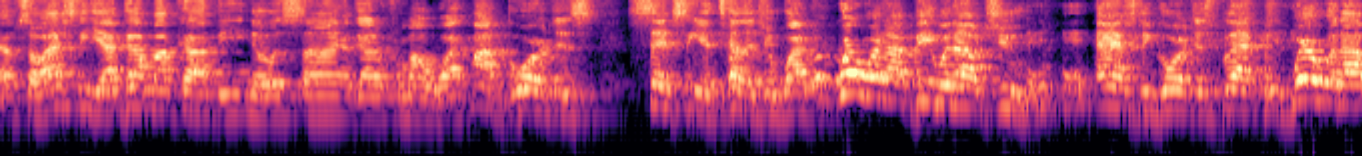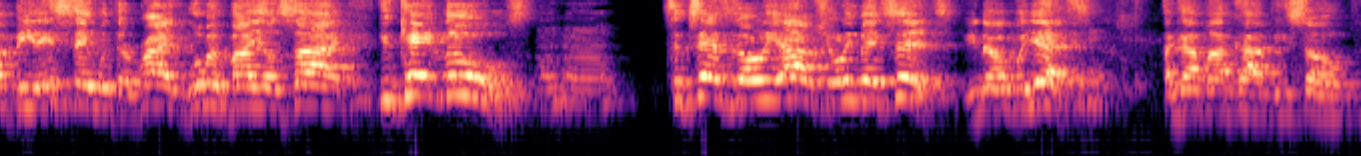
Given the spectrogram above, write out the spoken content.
Yep. So actually, yeah, I got my copy. You know, it's signed. I got it from my wife, my gorgeous, sexy, intelligent wife. Where would I be without you, Ashley, gorgeous black man? Where would I be? They say with the right woman by your side, you can't lose. Mm-hmm. Success is the only option. Only makes sense. You know. But yes, I got my copy. So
